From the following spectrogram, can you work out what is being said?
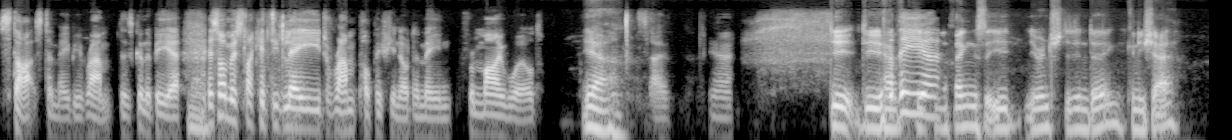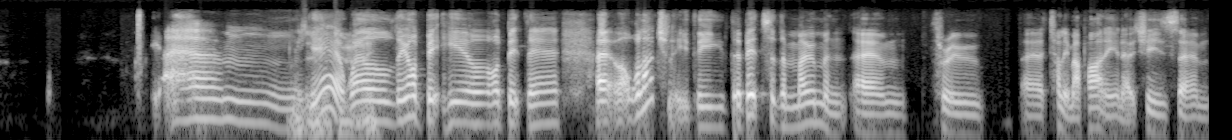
starts to maybe ramp there's going to be a Yeah. it's almost like a delayed ramp up if you know what i mean from my world Yeah. so yeah Do you, do you have the, uh, things that you you're interested in doing? Can you share? Um, Or is it yeah, well, the odd bit here, odd bit there. Uh, well, actually, the the bits at the moment um, through uh, Tully, my partner, you know, she's um,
